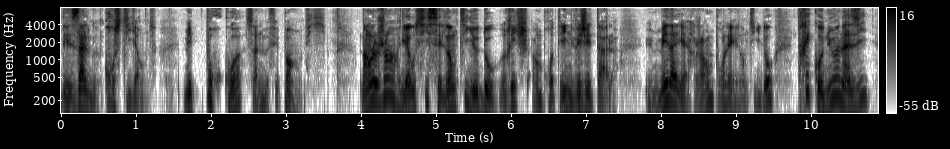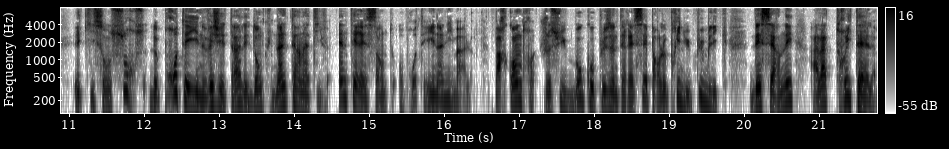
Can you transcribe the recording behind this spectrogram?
Des algues croustillantes. Mais pourquoi ça ne me fait pas envie? Dans le genre, il y a aussi ces lentilles d'eau riches en protéines végétales une médaille argent pour les lentilles d'eau, très connues en Asie et qui sont source de protéines végétales et donc une alternative intéressante aux protéines animales. Par contre, je suis beaucoup plus intéressé par le prix du public, décerné à la truitelle,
